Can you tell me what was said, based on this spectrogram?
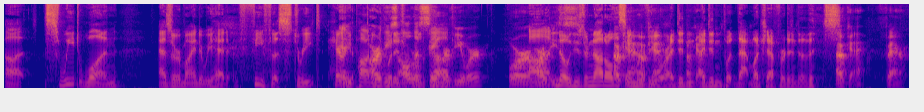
uh, Suite One. As a reminder, we had FIFA Street, Harry And Potter. are these Quidditch all the World same Cup. reviewer, or Uh, are these? No, these are not all the Okay, same okay, reviewer. I didn't. I didn't put that much effort into this. Okay, fair.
